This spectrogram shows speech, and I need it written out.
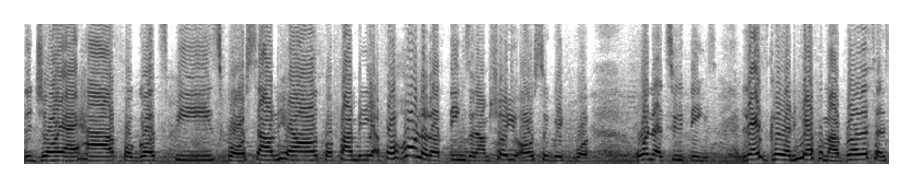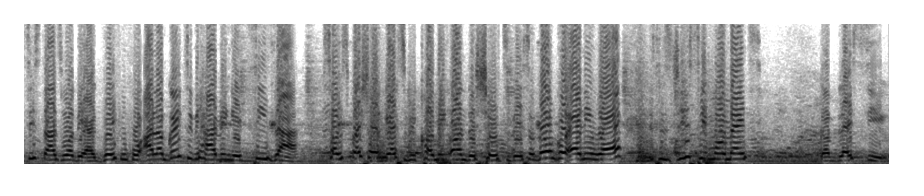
the joy I have, for God's peace, for sound health, for family, for a whole lot of things. And I'm sure you're also grateful for one or two things. Let's go and hear from our brothers and sisters what they are grateful for. And I'm going to be having a teaser. Some special guests will be coming on the show today. So don't go anywhere. This is GC Moments. God bless you.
